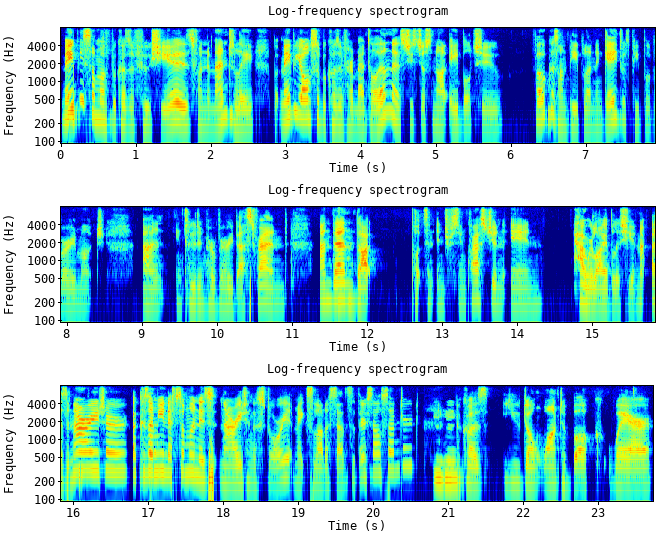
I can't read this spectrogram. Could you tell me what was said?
maybe some of because of who she is fundamentally, but maybe also because of her mental illness, she's just not able to focus on people and engage with people very much, and including her very best friend. And then that puts an interesting question in how reliable is she as a narrator? Because I mean, if someone is narrating a story, it makes a lot of sense that they're self-centered Mhm. because you don't want a book where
